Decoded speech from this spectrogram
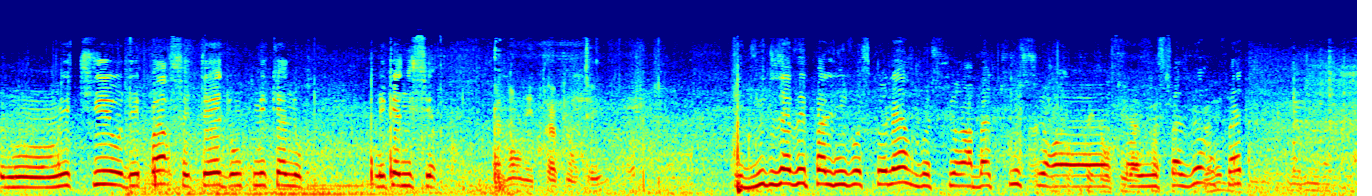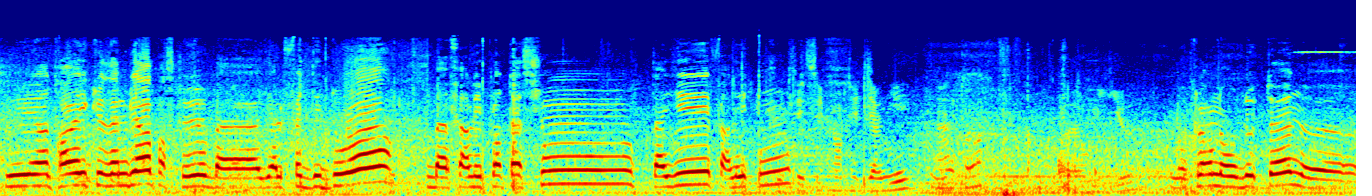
Mon métier au départ, c'était donc mécano, mécanicien. Maintenant, on est prêt à planter. Et vu que j'avais pas le niveau scolaire, je me suis rabattu sur, euh, sur verts en fait. C'est un travail que j'aime bien parce que bah, il y a le fait d'être dehors, bah, faire les plantations, tailler, faire les tons. Je vais laisser planter le dernier D'accord. euh, au milieu. Donc là on est en automne, euh,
